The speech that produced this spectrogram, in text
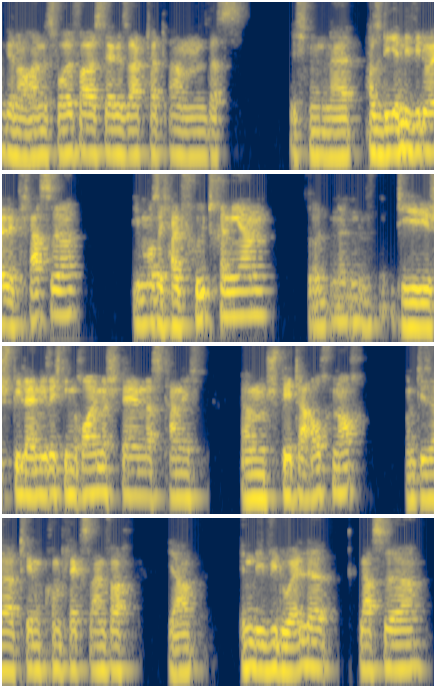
genau, Hannes Wolf war es, der gesagt hat, ähm, dass ich eine, also die individuelle Klasse, die muss ich halt früh trainieren so, ne, die Spieler in die richtigen Räume stellen, das kann ich ähm, später auch noch. Und dieser Themenkomplex einfach, ja, individuelle Klasse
